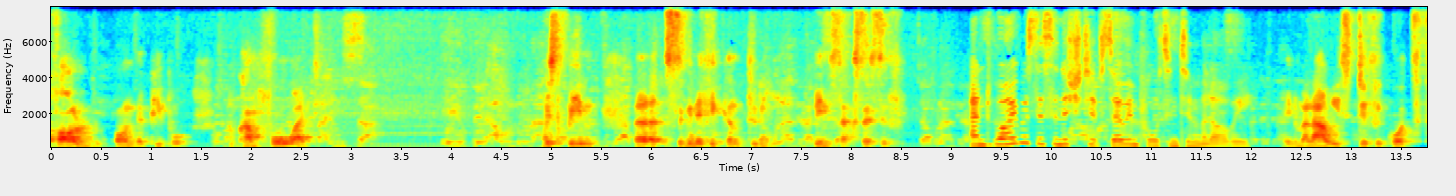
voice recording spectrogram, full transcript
call on the people to come forward. It's been uh, significantly been successful. And why was this initiative so important in Malawi? In Malawi, it's difficult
